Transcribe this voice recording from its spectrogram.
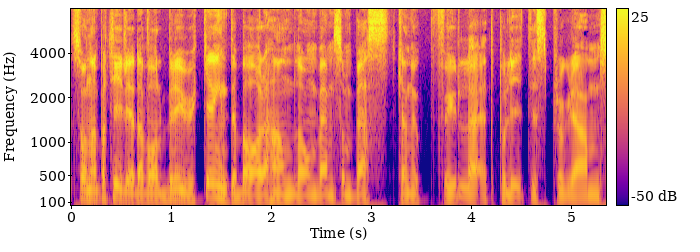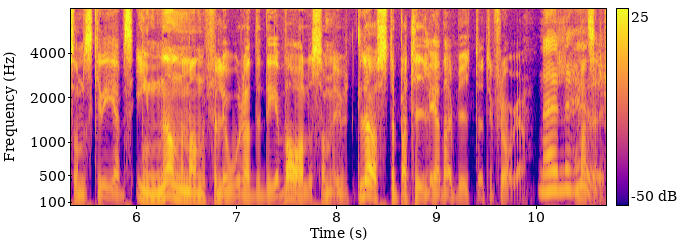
sådana partiledarval brukar inte bara handla om vem som bäst kan uppfylla ett politiskt program som skrevs innan man förlorade det val som utlöste partiledarbytet i fråga. Nej, eller hur?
